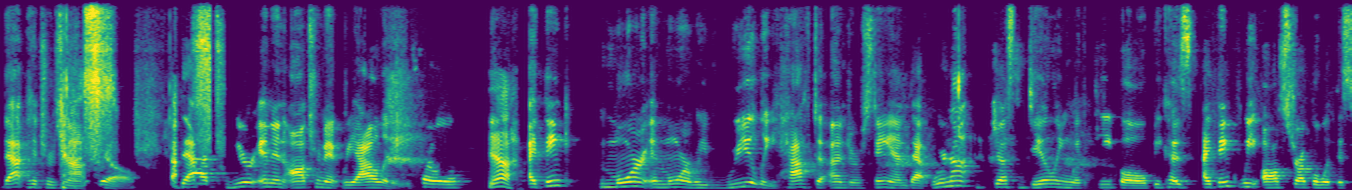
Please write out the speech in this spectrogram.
that picture's yes. not real yes. that you're in an alternate reality so yeah i think more and more we really have to understand that we're not just dealing with people because i think we all struggle with this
